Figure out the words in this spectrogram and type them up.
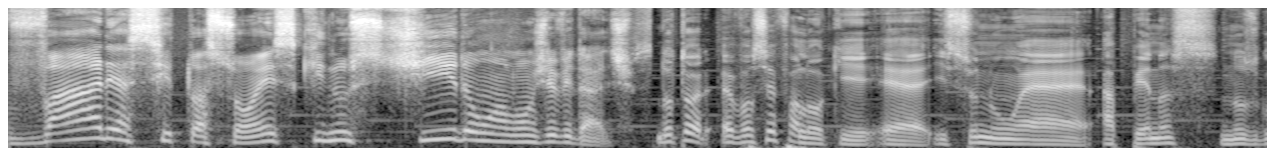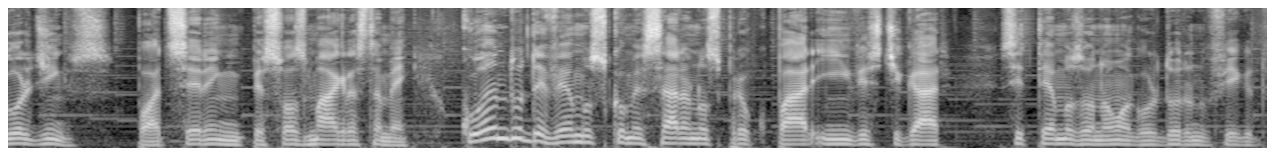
várias situações que nos tiram a longevidade. Doutor, eh, você falou que é, isso não é apenas nos gordinhos. Pode ser em pessoas magras também. Quando devemos começar a nos preocupar e investigar se temos ou não a gordura no fígado?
